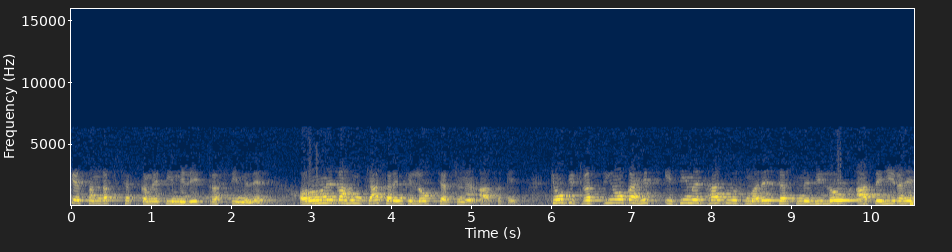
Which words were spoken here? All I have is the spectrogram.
के संरक्षक कमेटी मिली, ट्रस्टी मिले, और उन्होंने कहा, हम क्या करें कि लोग चर्च में आ सकें? क्योंकि ट्रस्टियों का हित इसी में था कि उस मरे चर्च में भी लोग आते ही रहे।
